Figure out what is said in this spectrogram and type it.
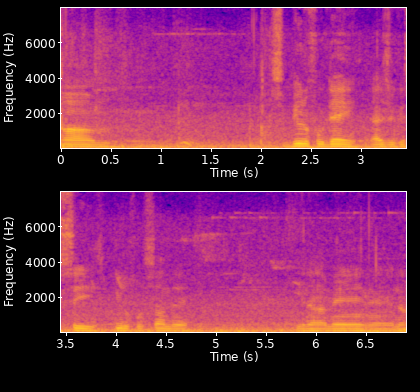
Um, it's a beautiful day, as you can see. Beautiful Sunday. You know what I mean? And uh,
